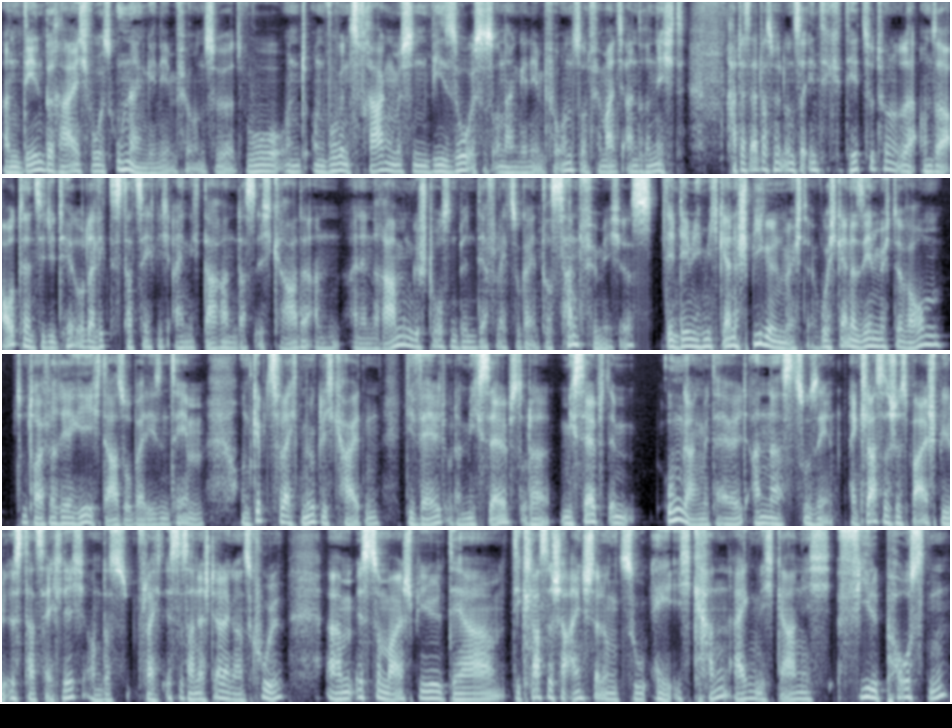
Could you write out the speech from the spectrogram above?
an den Bereich, wo es unangenehm für uns wird, wo und, und wo wir uns fragen müssen, wieso ist es unangenehm für uns und für manche andere nicht. Hat das etwas mit unserer Integrität zu tun oder unserer Authentizität oder liegt es tatsächlich eigentlich daran, dass ich gerade an einen Rahmen gestoßen bin, der vielleicht sogar interessant für mich ist, in dem ich mich gerne spiegeln möchte, wo ich gerne sehen möchte, warum zum Teufel reagiere ich da so bei diesen Themen? Und gibt es vielleicht Möglichkeiten, die Welt oder mich selbst oder mich selbst im Umgang mit der Welt anders zu sehen. Ein klassisches Beispiel ist tatsächlich, und das vielleicht ist es an der Stelle ganz cool, ähm, ist zum Beispiel der die klassische Einstellung zu, ey, ich kann eigentlich gar nicht viel posten,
